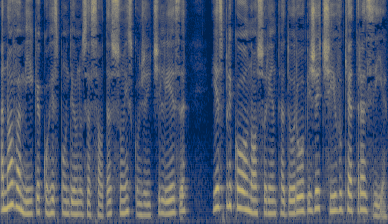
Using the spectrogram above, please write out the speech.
A nova amiga correspondeu-nos às saudações com gentileza e explicou ao nosso orientador o objetivo que a trazia.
